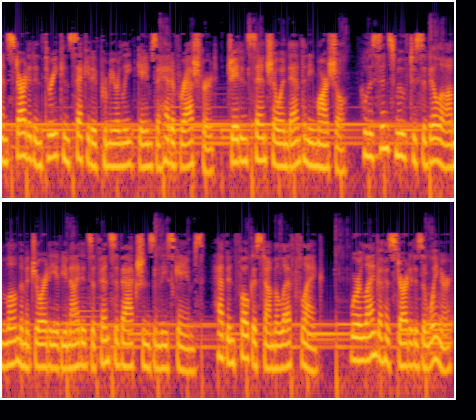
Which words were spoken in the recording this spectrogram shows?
and started in three consecutive Premier League games ahead of Rashford, Jadon Sancho and Anthony Martial, who has since moved to Sevilla on loan the majority of United's offensive actions in these games, have been focused on the left flank. Where Elanga has started as a winger,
